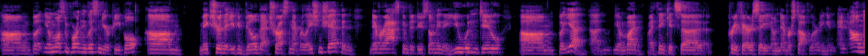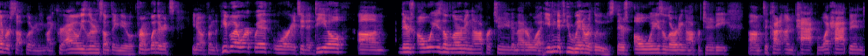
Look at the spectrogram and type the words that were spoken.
um, but you know, most importantly, listen to your people. Um, make sure that you can build that trust and that relationship, and never ask them to do something that you wouldn't do. Um, but yeah, uh, you know, my I think it's uh, pretty fair to say, you know, never stop learning, and, and I'll never stop learning in my career. I always learn something new from whether it's you know from the people I work with or it's in a deal. Um, there's always a learning opportunity no matter what. Even if you win or lose, there's always a learning opportunity um, to kind of unpack what happened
